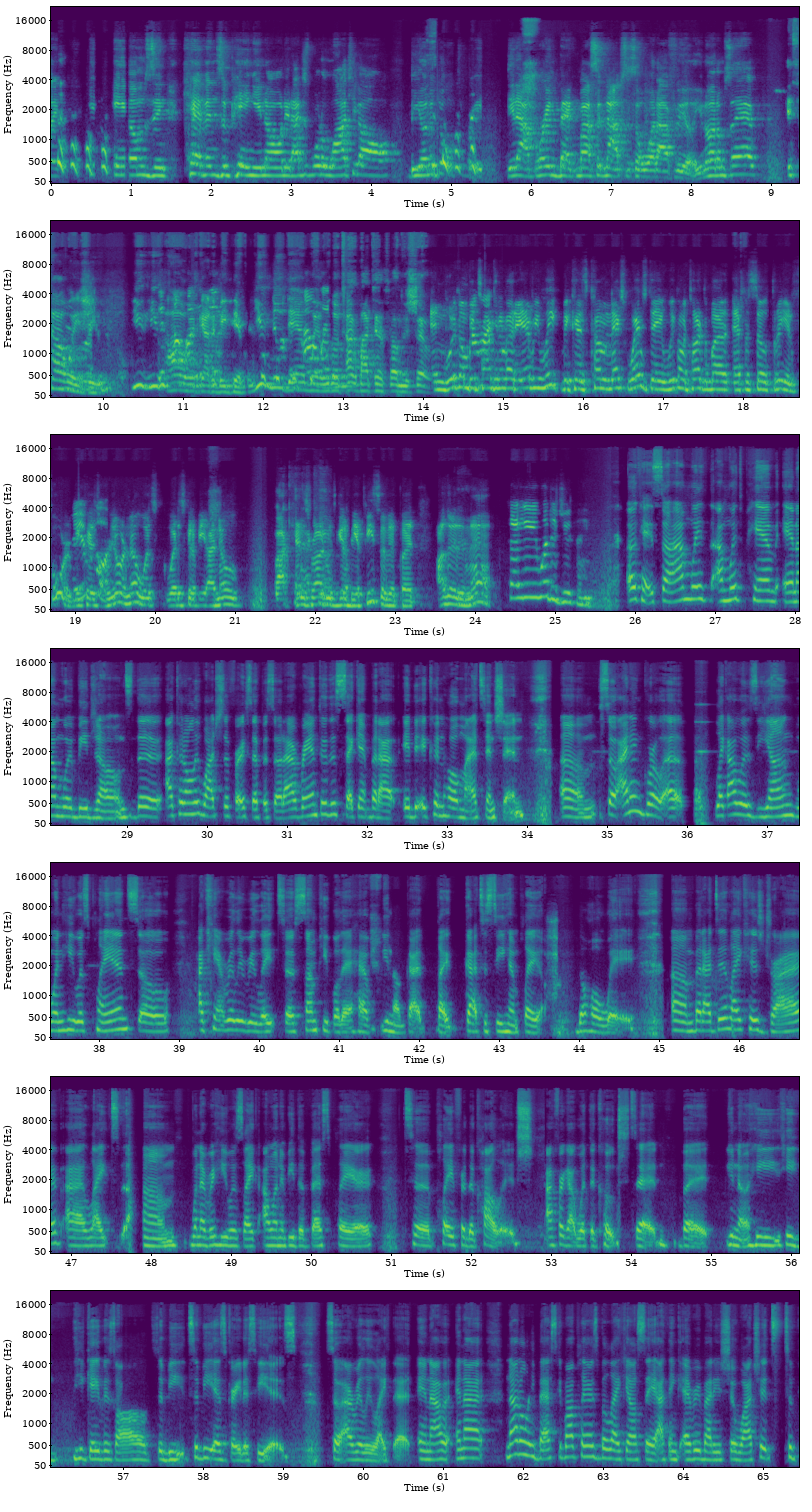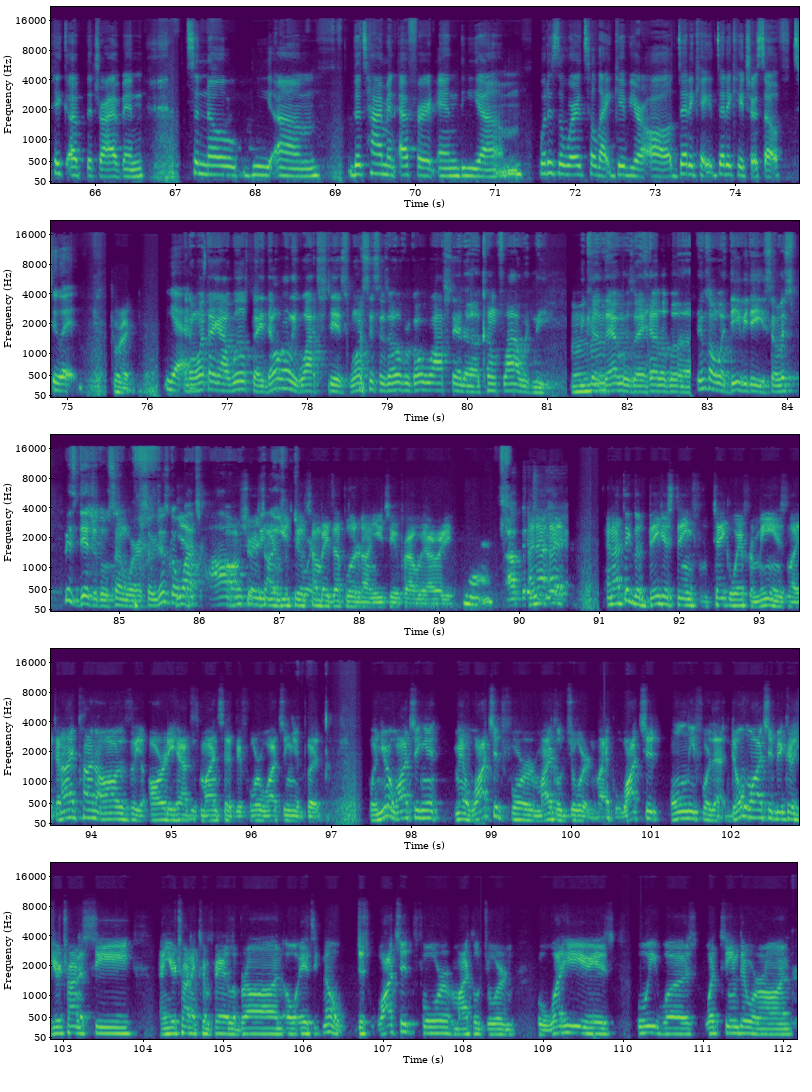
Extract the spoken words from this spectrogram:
And M's and Kevin's opinion on it. I just want to watch it all, be unadulterated. Then I bring back my synopsis on what I feel. You know what I'm saying? It's always you. You you It's always always- got to be different. You knew damn well we're gonna talk about this on the show. And we're gonna be talking about it every week because come next Wednesday we're gonna talk about episode three and four because we don't know what's what it's gonna be. I know I can't. Dennis Rodman's gonna be a piece of it, but other than that, Katie, what did you think? Okay, so I'm with I'm with Pam and I'm with B Jones. The I could only watch the first episode. I ran through the second, but I it, it couldn't hold my attention. Um, so I didn't grow up like I was young when he was playing, so I can't really relate to some people that have you know got like got to see him play the whole way. Um, but I did like his drive. I liked um, whenever he was like, I want to be the best player to play for the college. I forgot what the coach said, but you know, he he he gave his all to be to be as great as he is. So I really like that. And I and I not only basketball players, but like y'all say, I think everybody should watch it to pick up the drive and to know the um the time and effort and the um what is the word to like give your all, dedicate, dedicate yourself to it. correct. Yeah. And one thing I will say, don't only watch this. Once this is over, go watch that uh, "Come Fly with Me" because Mhm. that was a hell of a. It was on what DVD, so it's it's digital somewhere. So just go Yeah. watch all. Oh, I'm sure the it's on YouTube. Somebody's uploaded on YouTube probably already. yeah. And you, I- yeah. And I think the biggest thing from takeaway for me is like, and I kind of obviously already have this mindset before watching it, but when you're watching it, man, watch it for Michael Jordan. Like, watch it only for that. Don't watch it because you're trying to see and you're trying to compare LeBron. Oh, it's no, just watch it for Michael Jordan for what he is, who he was, what team they were on,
